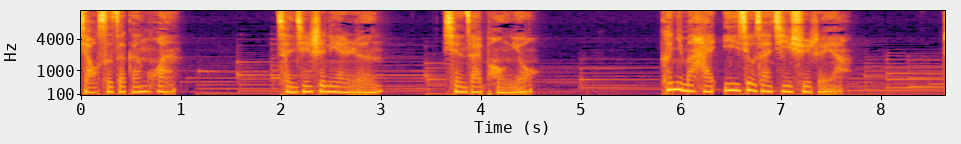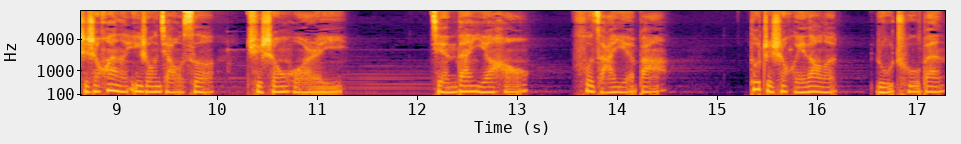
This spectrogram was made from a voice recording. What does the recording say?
角色在更换，曾经是恋人，现在朋友，可你们还依旧在继续着呀，只是换了一种角色。去生活而已，简单也好，复杂也罢，都只是回到了如初般。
